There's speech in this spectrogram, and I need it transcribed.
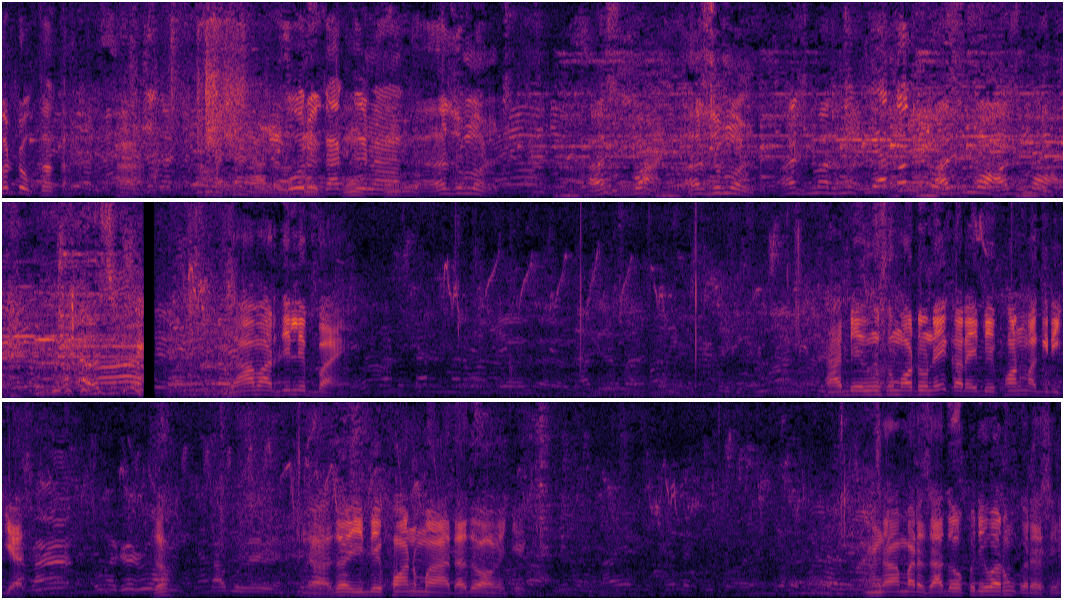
બટુક કાકા. પૂરી કાકીના હસબન્ડ. હસબન્ડ. હા મારા દિલીપભાઈ. હા બે હું શું મોટું નહીં કરે એ બે ફોનમાં ગીરી ગયા છે. જો. હા જો એ બે ફોનમાં હતા જો અમે કે હા અમારા જાદવ પરિવાર શું કરે છે?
